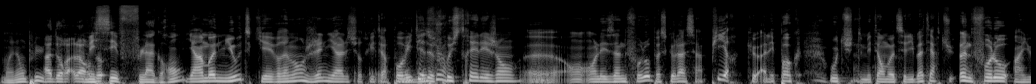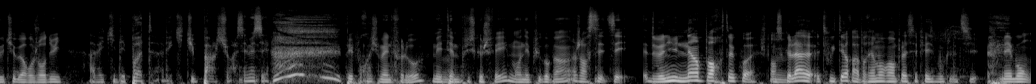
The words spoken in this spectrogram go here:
moi non plus. Alors, mais c'est flagrant. Il y a un mode mute qui est vraiment génial sur Twitter pour éviter de frustrer les gens euh, en, les unfollow parce que là c'est un pire qu'à l'époque où tu te mettais en mode célibataire, tu unfollow un YouTuber aujourd'hui avec qui des potes, avec qui tu parles sur SMS. mais pourquoi tu m'as follow Mais t'aimes mm. plus ce que je fais, mais on n'est plus copains. Genre, c'est devenu n'importe quoi. Je pense mm. que là, Twitter a vraiment remplacé Facebook là-dessus. Mais bon,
